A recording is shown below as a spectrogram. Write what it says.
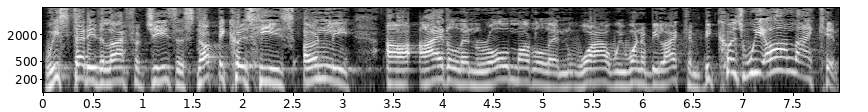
We study the life of Jesus not because he's only our idol and role model and wow, we want to be like him, because we are like him.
